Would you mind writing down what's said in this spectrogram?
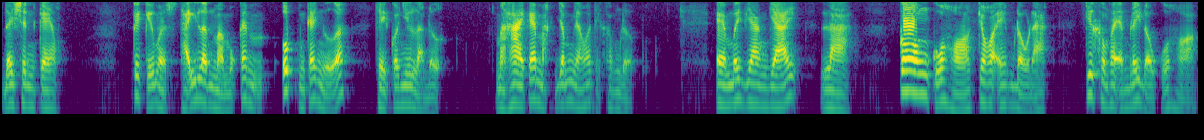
để xin keo. Cái kiểu mà thảy lên mà một cái úp một cái ngửa thì coi như là được. Mà hai cái mặt giống nhau thì không được em mới gian giái là con của họ cho em đồ đạc, chứ không phải em lấy đồ của họ.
